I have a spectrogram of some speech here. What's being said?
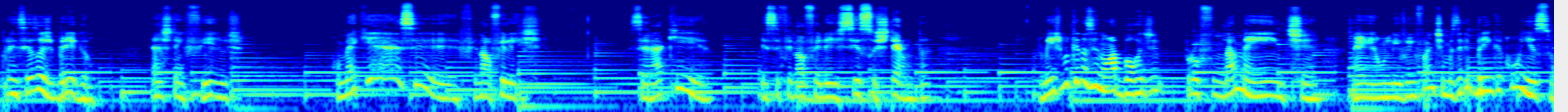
princesas brigam, elas têm filhos. Como é que é esse final feliz? Será que esse final feliz se sustenta? Mesmo que assim, não aborde profundamente, né? É um livro infantil, mas ele brinca com isso.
